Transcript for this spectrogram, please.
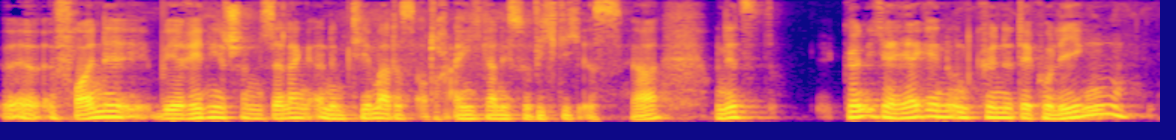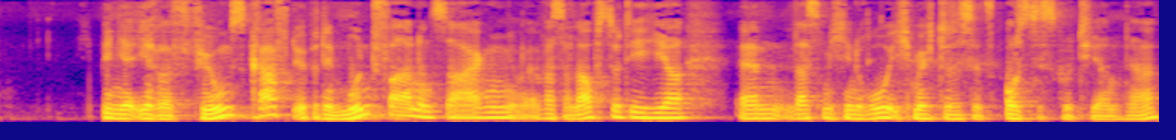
äh, Freunde, wir reden jetzt schon sehr lange an einem Thema, das auch doch eigentlich gar nicht so wichtig ist. Ja? Und jetzt könnte ich ja hergehen und könnte der Kollegen, ich bin ja ihre Führungskraft, über den Mund fahren und sagen, was erlaubst du dir hier? Ähm, lass mich in Ruhe, ich möchte das jetzt ausdiskutieren. Ja?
